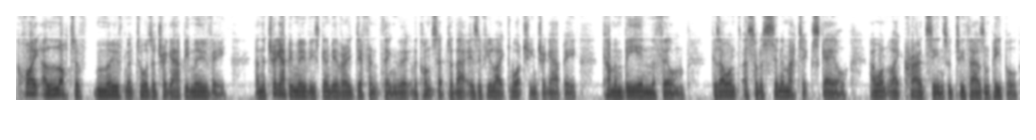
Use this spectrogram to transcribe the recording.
quite a lot of movement towards a trigger happy movie, and the trigger happy movie is going to be a very different thing. The the concept of that is if you liked watching trigger happy, come and be in the film because I want a sort of cinematic scale. I want like crowd scenes with 2,000 people,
